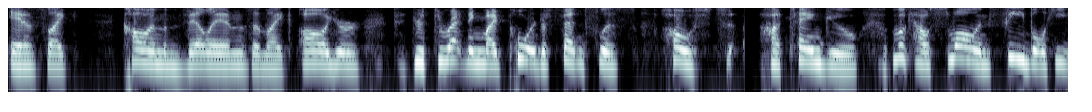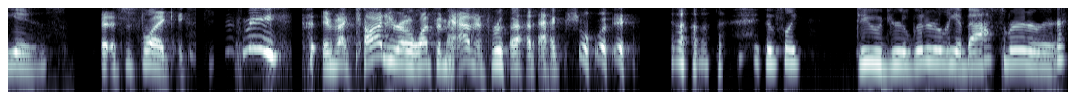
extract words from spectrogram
and it's like calling them villains and like oh you're you're threatening my poor defenseless host Hantengu. Look how small and feeble he is. It's just like, excuse me? In fact, Tanjiro lets him have it for that, actually. it's like, dude, you're literally a mass murderer.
